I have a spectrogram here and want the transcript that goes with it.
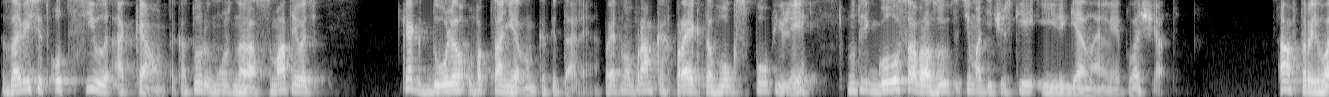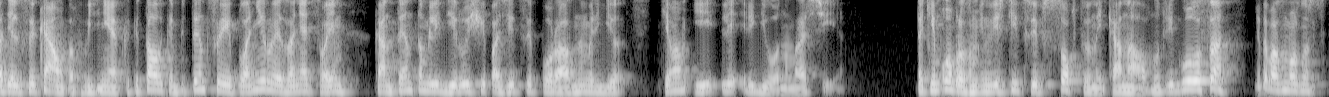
зависит от силы аккаунта, который можно рассматривать как долю в акционерном капитале. Поэтому в рамках проекта Vox Populi внутри голоса образуются тематические и региональные площадки. Авторы и владельцы аккаунтов объединяют капитал и компетенции, планируя занять своим контентом лидирующие позиции по разным реги... темам или регионам России. Таким образом, инвестиции в собственный канал внутри голоса – это возможность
